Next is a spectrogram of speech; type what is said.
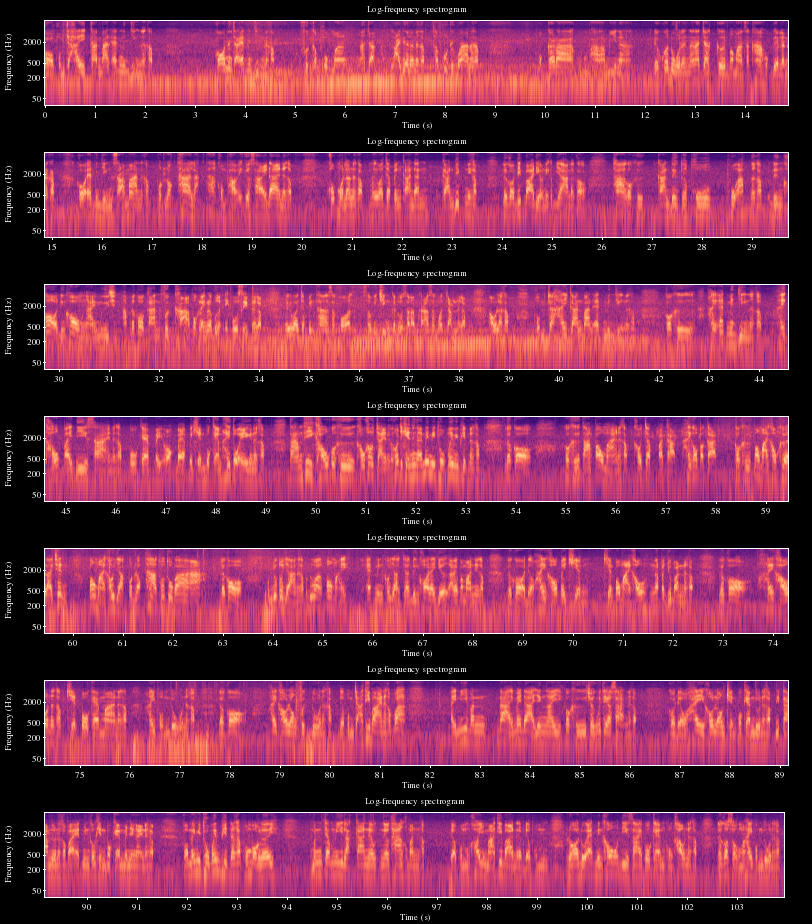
ก็ผมจะให้การบ้านแอดมินหญิงนะครับก็เนื่องจากแอดมินหญิงนะครับ ฝึกกับผมมาน่าจะหลายเดือนแล้วนะครับ ถ้าพูดถึงว่านะครับมกรากุมภามีนาเดี๋ยวก็ดูเลยนะน่าจะเกินประมาณสัก 5-6 เดือนแล้วนะครับ ก็แอดมินหญิงสามารถนะครับปลดล็อกท่าหลักท่าคอมเพลเอ็กเซอร์ไซส์ได้นะครับ ครบหมดแล้วนะครับ ไม่ว่าจะเป็นการดันการดิฟนี่ครับ แล้วก็ดิฟบายเดี่ยวนี่ครับย่าแล้วก็ท่าก็คือการดึงกระพู พูอัพนะครับ ดึงข้อดึงข้อมางายมือชินอัพ แล้วก็การฝึกขาพวกแรงระเบิดเอ็กโพสิฟนะครับ ไม่ว่าจะเป็นท่าสควอตสวิชชิ่งกระโดดสลับขาสควอตจำนะครับ เอาละครับ ผมจะให้การบ้านแอดมินหญิงนะครับ ก็คือให้แอดมินหญิงนะครับ ให้เขาไปดีไซน์นะครับ โปรแกรมไปออกแบบไปเขียนโปรแกรมให้ตัวเองนะครับ ตามที่เขาก็คือเขาเข้าใจนะครับเขาจะเขียนยังไงไม่มีถูกไม่มีผิดนะครับ แล้วก็ก็คือตามเป้าหมายนะครับ เขาจะประกาศให้เขาประกาศ ก็คือเป้าหมายเขาคืออะไร เช่น เป้าหมายเขาอยากปลดล็อกท่าโททูบาอะแล้วก็ผมยกตัวอย่างนะครับดูว่าเป้าหมายแอดมินเขาอยากจะดึงข้อได้เยอะอะไรประมาณนี้ครับ แล้วก็เดี๋ยวให้เขาไปเขียนเขียนเป้าหมายเขาณปัจจุบันนะครับ แล้วก็ให้เขานะครับเขียนโปรแกรมมานะครับ ให้ผมดูนะครับ แล้วก็ให้เขาลองฝึกดูนะครับ เดี๋ยวผมจะอธิบายนะครับว่าไอ้นี่มันได้ไม่ได้ยังไงก็คือเชิงวิทยาศาสตร์นะครับ ก็เดี๋ยวให้เขาลองเขียนโปรแกรมดูนะครับ ติดตามดูนะครับว่าแอดมินเขาเขียนโปรแกรมเป็นยังไงนะครับ ก็ไม่มีถูกไม่มีผิดนะครับ ผมบอกเลย มันจะมีหลักการแนวแนวทางของมันครับเดี๋ยวผมค่อยมาอธิบายนะครับเดี๋ยวผมรอดูแอดมินเขาดีไซน์โปรแกรมของเขานะครับ แล้วก็ส่งมาให้ผมดูนะครับ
